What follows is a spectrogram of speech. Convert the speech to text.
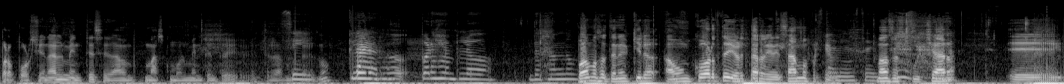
proporcionalmente se da más comúnmente entre, las mujeres, ¿no? Claro, por ejemplo, dejando... Vamos a tener que ir a, un corte y ahorita regresamos porque vamos a escuchar eh,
